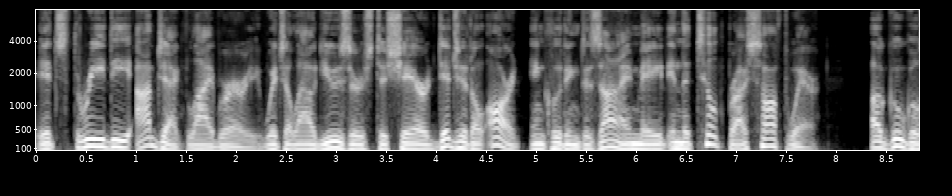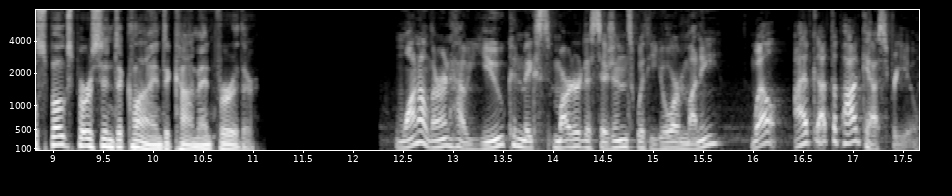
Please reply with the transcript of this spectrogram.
its 3D object library, which allowed users to share digital art, including design made in the Tilt Brush software. A Google spokesperson declined to comment further. Want to learn how you can make smarter decisions with your money? Well, I've got the podcast for you.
